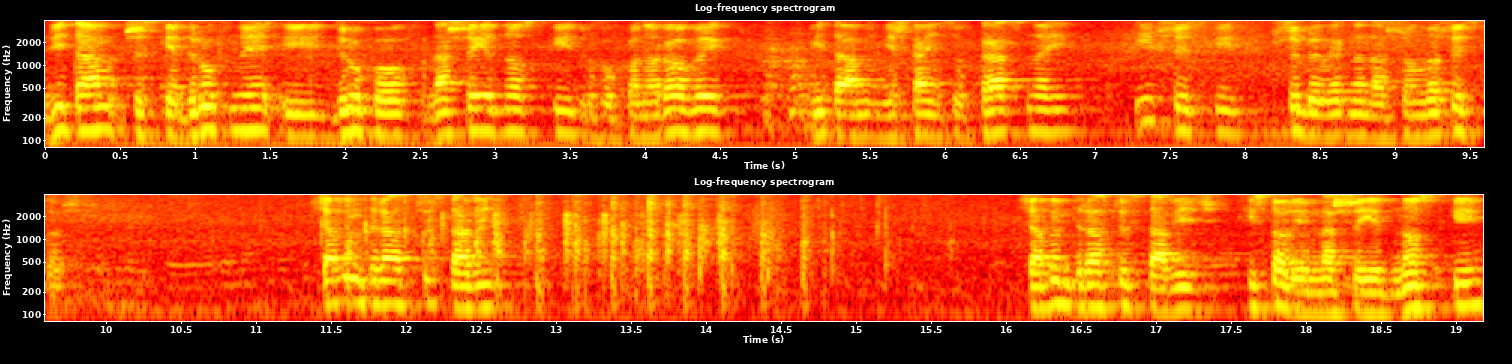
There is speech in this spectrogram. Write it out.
Witam wszystkie druhny i druhów naszej jednostki, druhów honorowych. Witam mieszkańców Krasnej i wszystkich przybyłych na naszą uroczystość. Chciałbym teraz przedstawić Chciałbym teraz przedstawić historię naszej jednostki.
